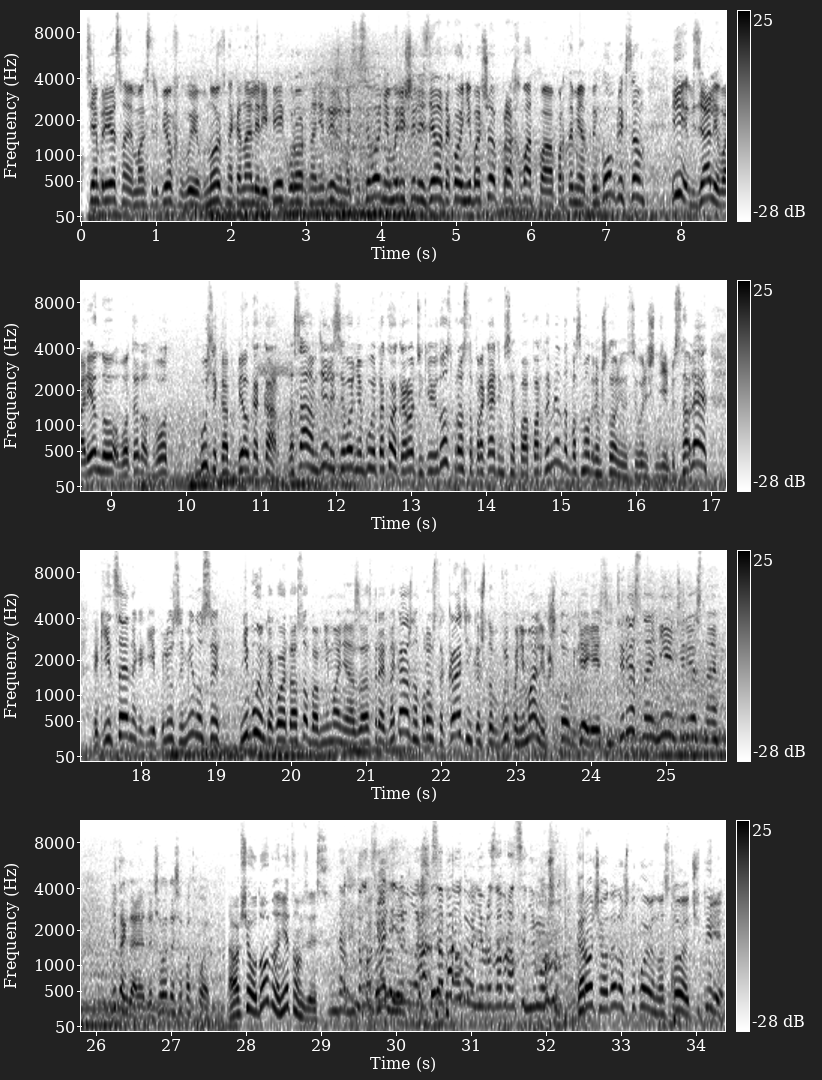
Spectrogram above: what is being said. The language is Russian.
Всем привет, с вами Макс Репьев, вы вновь на канале Репей, курортная недвижимость. И сегодня мы решили сделать такой небольшой прохват по апартаментным комплексам и взяли в аренду вот этот вот бусик от Белка Кар. На самом деле сегодня будет такой коротенький видос, просто прокатимся по апартаментам, посмотрим, что они на сегодняшний день представляют, какие цены, какие плюсы, минусы. Не будем какое-то особое внимание заострять на каждом, просто кратенько, чтобы вы понимали, что где есть интересное, неинтересное и так далее. Для чего это все подходит. А вообще удобно, нет вам здесь? Да, ну, пока нет. А с оборудованием разобраться не можем. Короче, вот эта штуковина стоит 4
